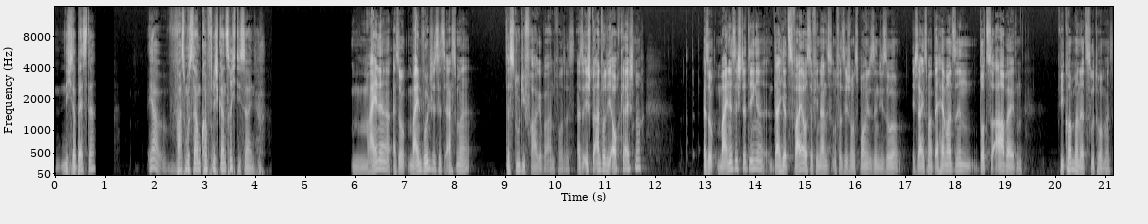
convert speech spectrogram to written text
Nicht der beste. Ja, was muss da im Kopf nicht ganz richtig sein? Meine, also mein Wunsch ist jetzt erstmal, dass du die Frage beantwortest. Also ich beantworte die auch gleich noch also meine Sicht der Dinge, da hier zwei aus der Finanz- und Versicherungsbranche sind, die so, ich sage jetzt mal, behämmert sind, dort zu arbeiten. Wie kommt man dazu, Thomas?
